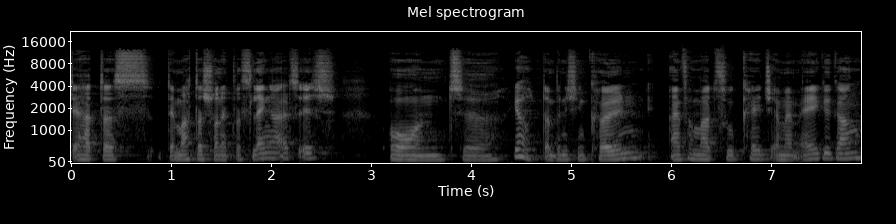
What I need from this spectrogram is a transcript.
Der hat das, der macht das schon etwas länger als ich. Und äh, ja, dann bin ich in Köln einfach mal zu Cage MMA gegangen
